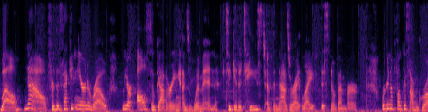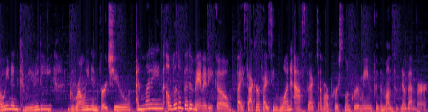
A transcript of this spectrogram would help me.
Well, now, for the second year in a row, we are also gathering as women to get a taste of the Nazarite life this November. We're going to focus on growing in community, growing in virtue, and letting a little bit of vanity go by sacrificing one aspect of our personal grooming for the month of November.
